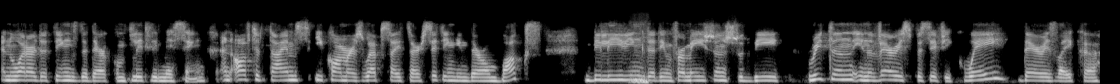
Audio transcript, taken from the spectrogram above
and what are the things that they're completely missing. And oftentimes e-commerce websites are sitting in their own box, believing that information should be written in a very specific way. There is like a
